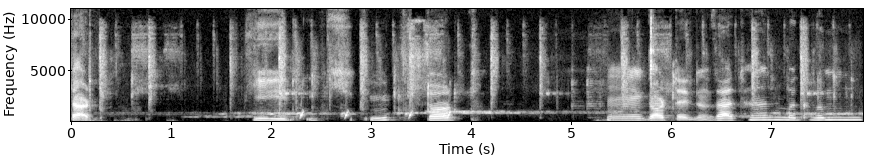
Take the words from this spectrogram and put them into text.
Dört. Bir, iki, üç, dört. Hmm, dört dedin zaten. Bakalım.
